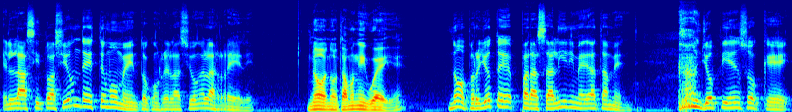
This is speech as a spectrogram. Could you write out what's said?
la situación de este momento con relación a las redes. No, no, estamos en Higüey, ¿eh? No, pero yo te, para salir inmediatamente, yo pienso que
